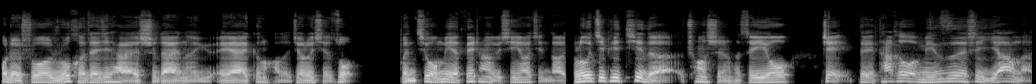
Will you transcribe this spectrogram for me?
或者说如何在接下来的时代呢与 AI 更好的交流协作。本期我们也非常有幸邀请到 FlowGPT 的创始人和 CEO J，对他和我名字是一样的。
